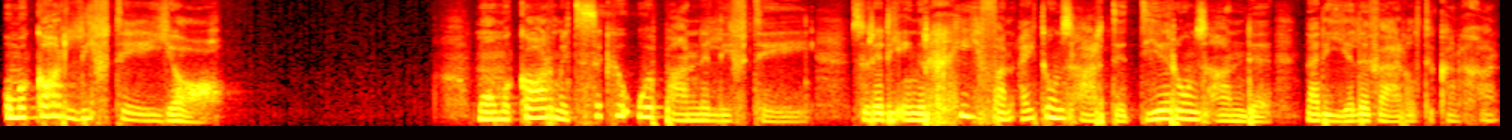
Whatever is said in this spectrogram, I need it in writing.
Om mekaar lief te hê, ja. Maar om mekaar met sulke oop hande lief te hê, sodat die energie vanuit ons harte deur ons hande na die hele wêreld toe kan gaan.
